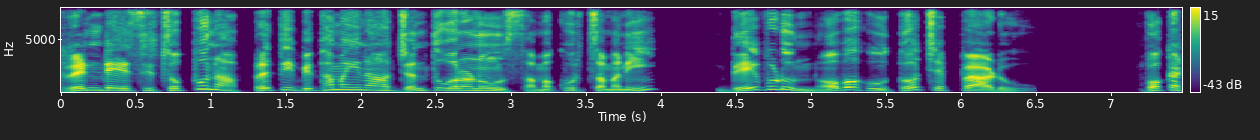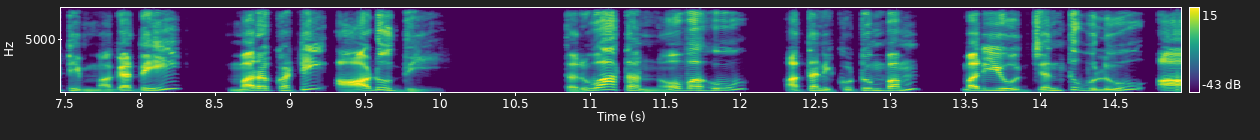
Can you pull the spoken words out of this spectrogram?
రెండేసి చొప్పున ప్రతి విధమైన జంతువులను సమకూర్చమని దేవుడు నోవహుతో చెప్పాడు. ఒకటి మగది మరొకటి ఆడుది తరువాత నోవహు అతని కుటుంబం మరియు జంతువులు ఆ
